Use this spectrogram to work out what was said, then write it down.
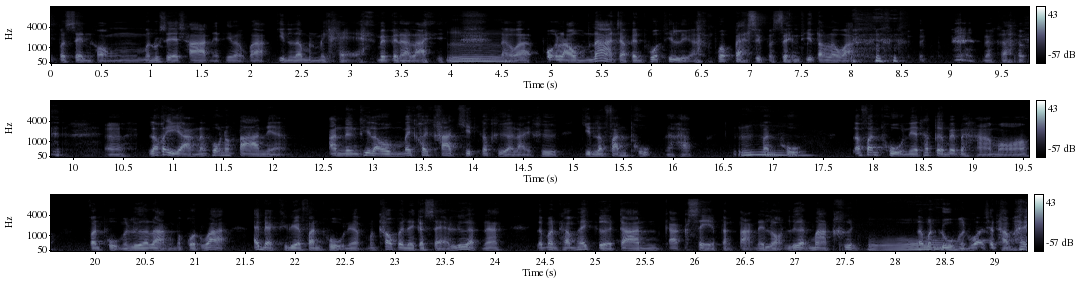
20%ของมนุษยชาติเนี่ยที่แบบว่ากินแล้วมันไม่แข็ไม่เป็นอะไร แต่ว่าพวกเราน่าจะเป็นพวกที่เหลือ พวก 80%ที่ต้องระวังนะครับแล้วก็อีกอย่างนะพวกน้ำตาลเนี่ย อันนึงที่เราไม่ค่อยคาดคิดก็คืออะไร คือ กินแล้วฟันผุนะครับ ฟันผุ แล้วฟันผุเนี่ยถ้าเกิดไปไปหาหมอ ฟันผุมันเรื้อรัง ปรากฏว่าไอ้แบคทีเรียฟันผุเนี่ยมันเข้าไปในกระแสเลือดนะแล้วมันทำให้เกิดการอักเสบต่างๆ ในหลอดเลือดมากขึ้น แล้วมันดูเหมือนว่าจะทำให้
